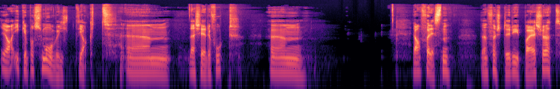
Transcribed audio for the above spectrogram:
Ja, ikke på småviltjakt. Um, der skjer det fort. Um, ja, forresten. Den første rypa jeg skjøt,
